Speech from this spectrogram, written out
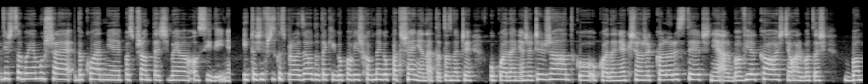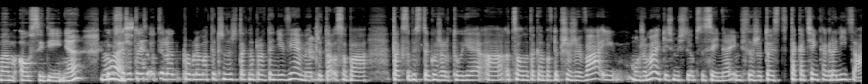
Wiesz co, bo ja muszę dokładnie posprzątać, bo ja mam OCD, nie? I to się wszystko sprowadzało do takiego powierzchownego patrzenia na to, to znaczy układania rzeczy w rządku, układania książek kolorystycznie, albo wielkością, albo coś, bo mam OCD, nie? No Myślę, że to jest o tyle problematyczne, że tak naprawdę nie wiemy, czy ta osoba tak sobie z tego żartuje, a, a co ona tak naprawdę przeżywa i może ma jakieś myśli obsesyjne i myślę, że to jest taka cienka granica,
